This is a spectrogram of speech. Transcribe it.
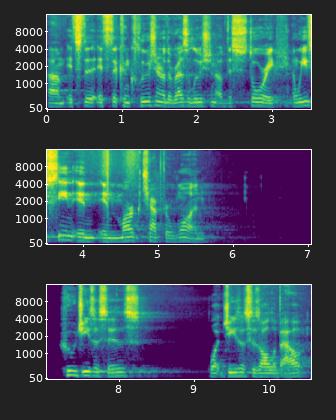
Um, it's, the, it's the conclusion or the resolution of the story. And we've seen in, in Mark chapter 1 who Jesus is, what Jesus is all about,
